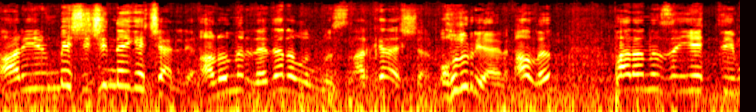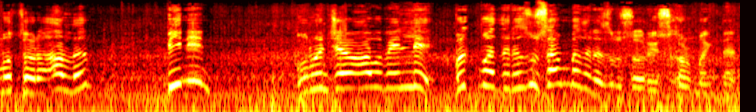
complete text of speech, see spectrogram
R25 için de geçerli. Alınır. Neden alınmasın arkadaşlar? Olur yani. Alın. Paranızın yettiği motoru alın. Binin. Bunun cevabı belli. Bıkmadınız, usanmadınız bu soruyu sormaktan.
